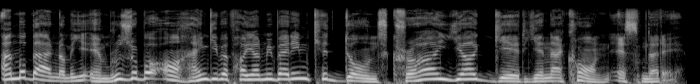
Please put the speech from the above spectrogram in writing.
اما برنامه امروز رو با آهنگی به پایان می‌بریم که Don't Cry یا گریه نکن اسم داره.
